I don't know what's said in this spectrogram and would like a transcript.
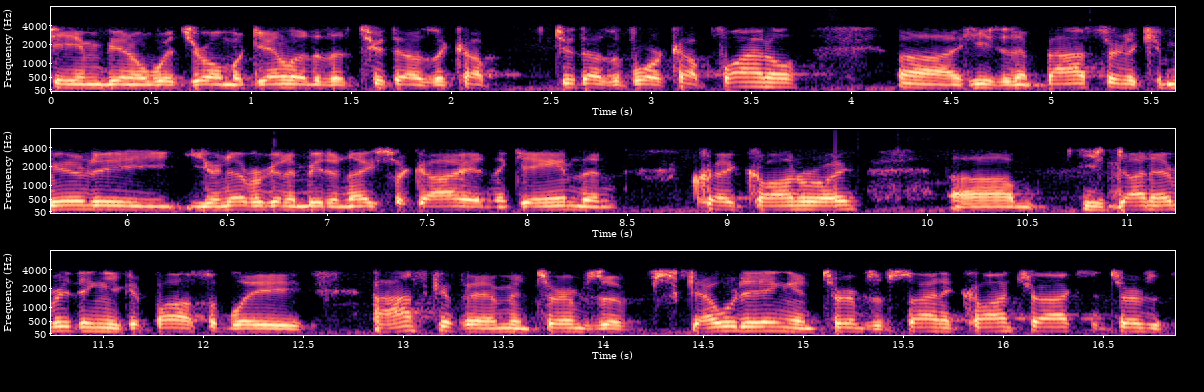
team, you know, with Jarome Iginla to the 2000 Cup, 2004 Cup final. Uh, he's an ambassador in the community. You're never going to meet a nicer guy in the game than Craig Conroy. Um, he's done everything you could possibly ask of him in terms of scouting, in terms of signing contracts, in terms of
